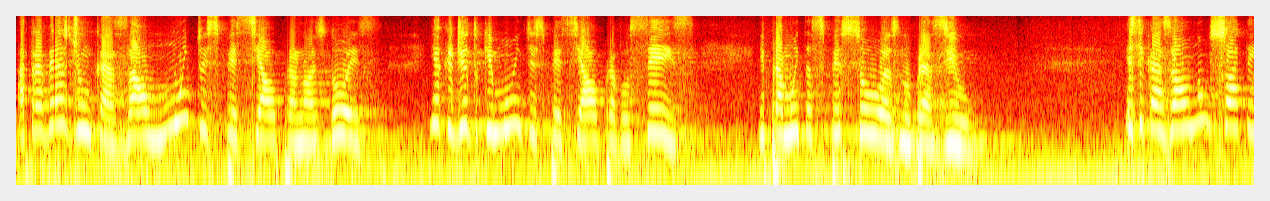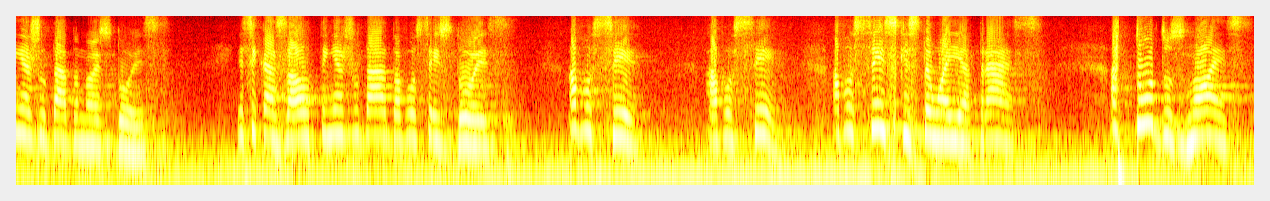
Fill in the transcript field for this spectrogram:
através de um casal muito especial para nós dois e acredito que muito especial para vocês e para muitas pessoas no Brasil. Esse casal não só tem ajudado nós dois, esse casal tem ajudado a vocês dois, a você, a você, a vocês que estão aí atrás, a todos nós,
